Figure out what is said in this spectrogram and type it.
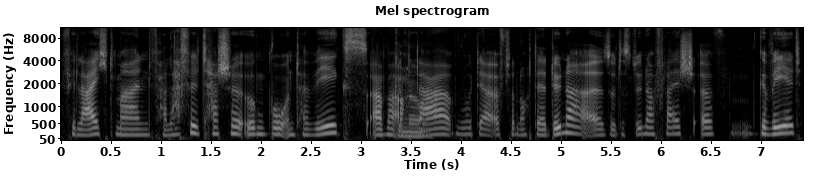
Vielleicht mal eine Falafeltasche irgendwo unterwegs, aber genau. auch da wurde ja öfter noch der Döner, also das Dönerfleisch äh, gewählt.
